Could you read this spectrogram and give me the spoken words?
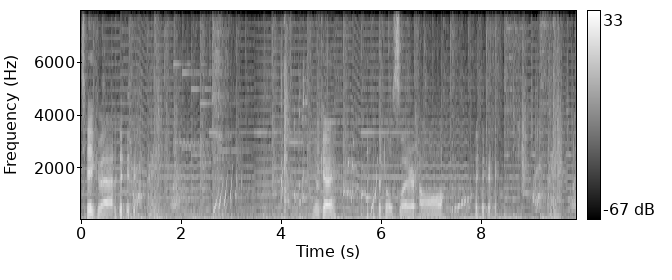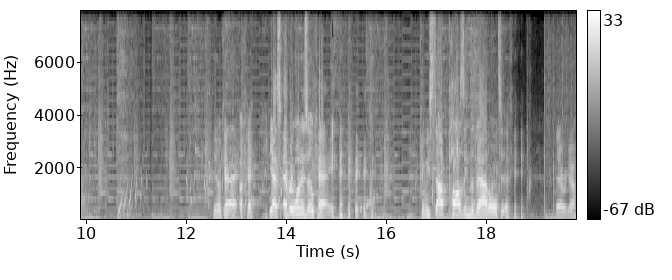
Take that. you okay? Wolf Slayer, aww. You okay? Okay. Yes, everyone is okay. Can we stop pausing the battle to... Okay. There we go.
